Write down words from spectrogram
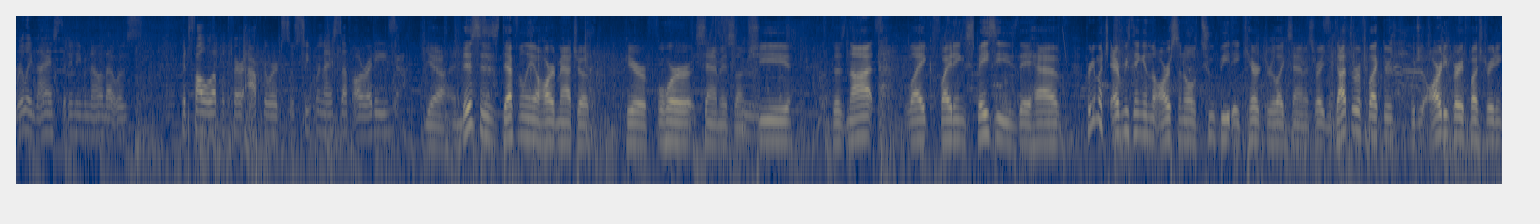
really nice. Didn't even know that was. Could follow up with fair afterwards. So super nice stuff already. Yeah, and this is definitely a hard matchup here for Samus. Um, Mhm. She does not like fighting spacies. They have pretty much everything in the arsenal to beat a character like Samus, right? You got the reflectors, which is already very frustrating,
